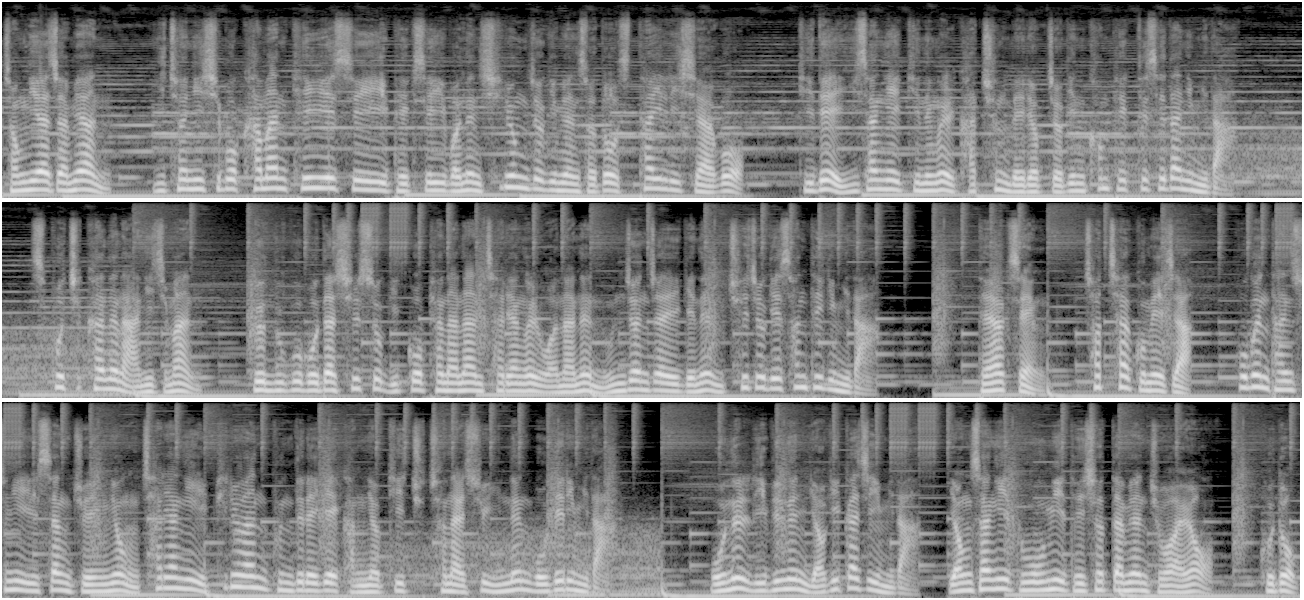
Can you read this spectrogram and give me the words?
정리하자면 2025 카만 KSA 100 세이버는 실용적이면서도 스타일리시하고 기대 이상의 기능을 갖춘 매력적인 컴팩트 세단입니다. 스포츠카는 아니지만 그 누구보다 실속 있고 편안한 차량을 원하는 운전자에게는 최적의 선택입니다. 대학생, 첫차 구매자, 혹은 단순히 일상 주행용 차량이 필요한 분들에게 강력히 추천할 수 있는 모델입니다. 오늘 리뷰는 여기까지입니다. 영상이 도움이 되셨다면 좋아요, 구독,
